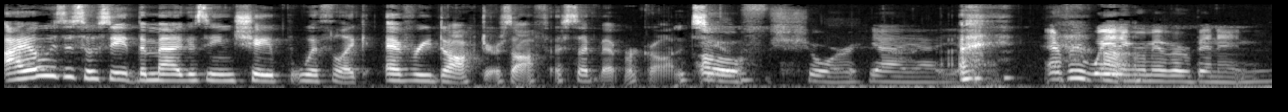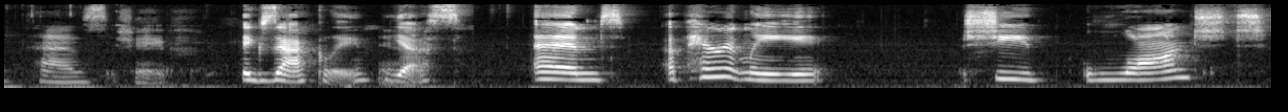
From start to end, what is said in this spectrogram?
I always associate the magazine shape with like every doctor's office I've ever gone to. Oh, sure. Yeah, yeah, yeah. Every waiting Um, room I've ever been in has shape. exactly. Yes. And apparently she launched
